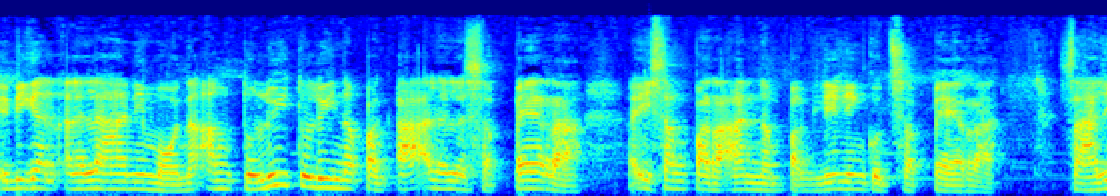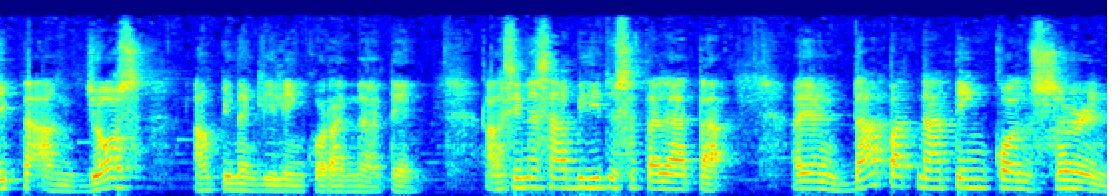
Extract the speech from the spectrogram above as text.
Ibigan, alalahanin mo na ang tuloy-tuloy na pag-aalala sa pera ay isang paraan ng paglilingkod sa pera. Sa halip na ang Diyos ang pinaglilingkuran natin. Ang sinasabi dito sa talata ay ang dapat nating concern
